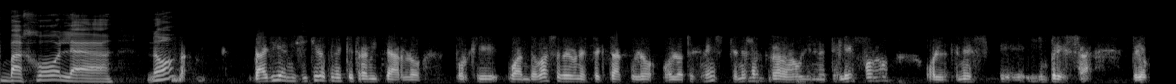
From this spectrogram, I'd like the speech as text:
bajo la, ¿no? María, ni siquiera tenés que tramitarlo, porque cuando vas a ver un espectáculo, o lo tenés, tenés la entrada hoy en el teléfono, o la tenés eh, impresa, pero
